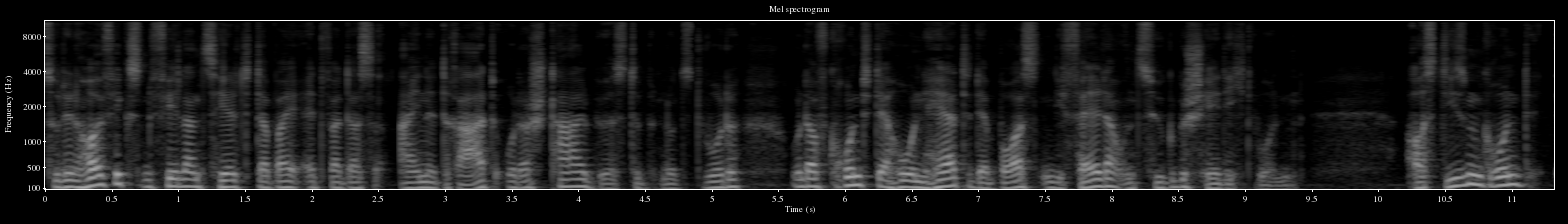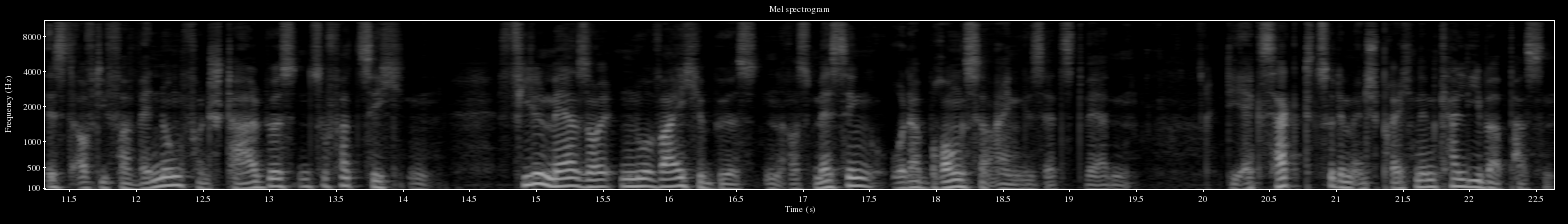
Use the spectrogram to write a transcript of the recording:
Zu den häufigsten Fehlern zählt dabei etwa, dass eine Draht- oder Stahlbürste benutzt wurde und aufgrund der hohen Härte der Borsten die Felder und Züge beschädigt wurden. Aus diesem Grund ist auf die Verwendung von Stahlbürsten zu verzichten. Vielmehr sollten nur weiche Bürsten aus Messing oder Bronze eingesetzt werden, die exakt zu dem entsprechenden Kaliber passen.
